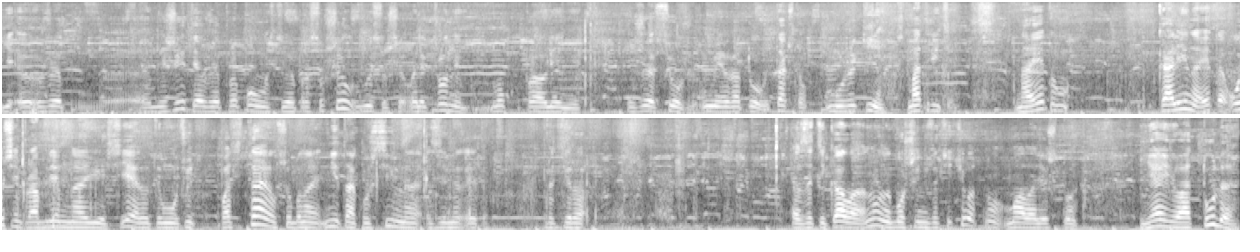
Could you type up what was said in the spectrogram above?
я, уже э, лежит, я уже полностью ее просушил, высушил. Электронный блок управления. Уже все, уже у меня готовый. Так что, мужики, смотрите. На этом Калина это очень проблемная вещь. Я вот ему чуть подставил, чтобы она не так уж сильно это, протира... затекала. Ну, она больше не затечет, ну, мало ли что. Я ее оттуда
